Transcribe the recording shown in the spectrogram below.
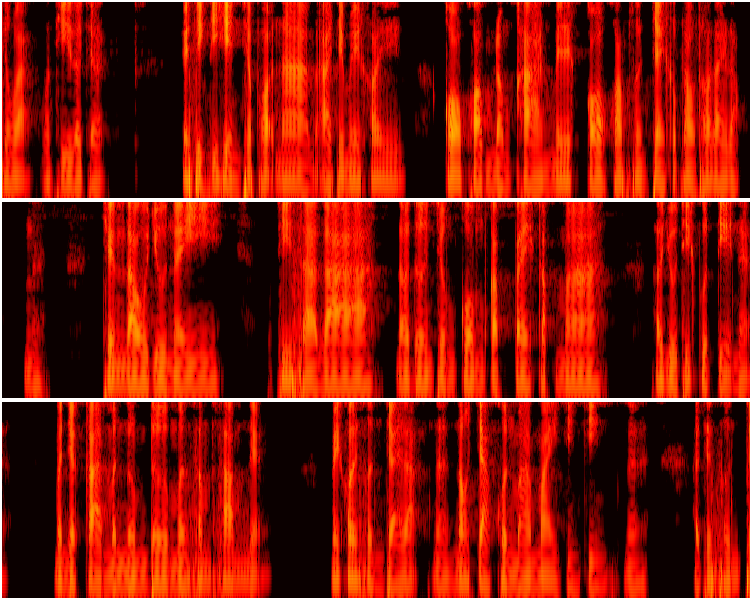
จังหวะบางทีเราจะ ไอ้สิ่งที่เห็นเฉพาะหน้าอาจจะไม่ค่อยก่อความรำคาญ ไม่ได้ก่อความสนใจกับเราเท่าไหร่หรอกนะเช่นเราอยู่ในที่ศาลา เราเดินจงกรมกลับไปกลับมาเราอยู่ที่กุฏิเนี่ย บรรยากาศมันเดิมเดิมมันซ้ำๆเนี่ย ไม่ค่อยสนใจละนะนอกจากคนมาใหม่จริงๆนะอาจจะสนใจ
